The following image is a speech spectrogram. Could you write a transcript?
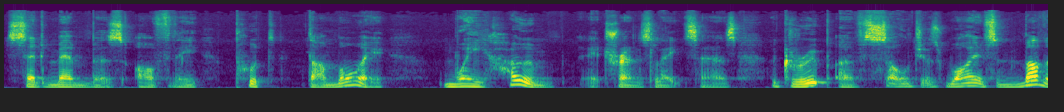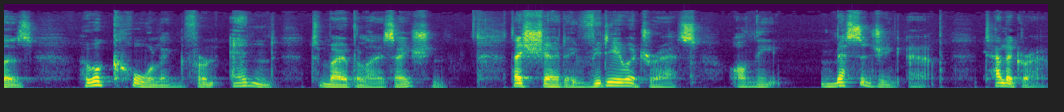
said members of the Put Domoy, Way Home, it translates as, a group of soldiers' wives and mothers who are calling for an end to mobilization. They shared a video address on the messaging app Telegram.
